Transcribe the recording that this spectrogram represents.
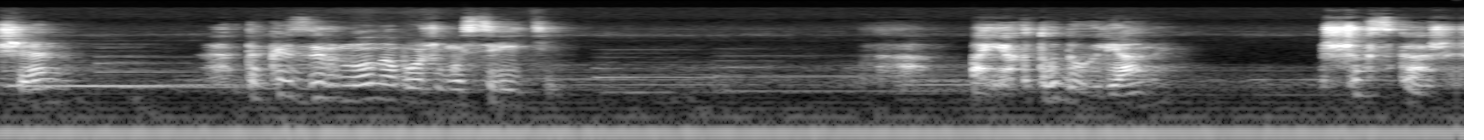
вчена, таке зерно на Божому світі. А як хто догляне, що скаже?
